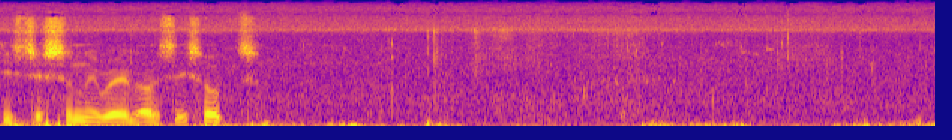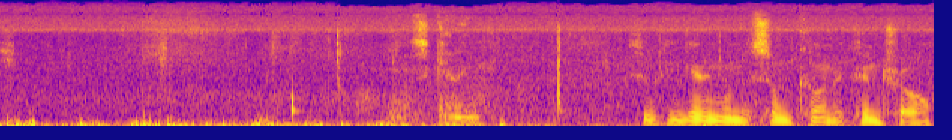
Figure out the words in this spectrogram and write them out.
He's just suddenly realised he's hooked. Let's get him. We can get him under some kind of control.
